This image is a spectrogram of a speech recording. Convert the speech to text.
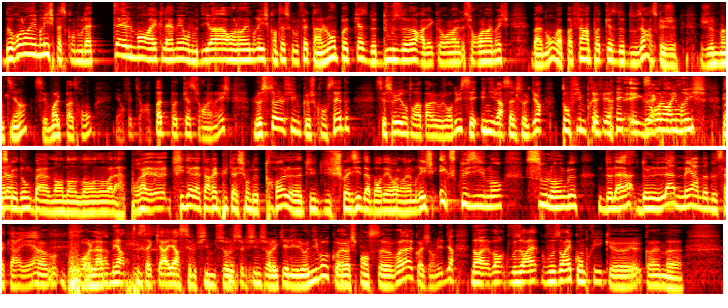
de Roland Emmerich, parce qu'on nous l'a tellement réclamé, on nous dit Ah, Roland Emmerich, quand est-ce que vous faites un long podcast de 12 heures avec Roland, sur Roland Emmerich? Bah non, on va pas faire un podcast de 12 heures parce que je, je maintiens, c'est moi le patron, et en fait, il y aura pas de podcast sur Roland Emmerich. Le seul film que je concède, c'est celui dont on va parler aujourd'hui, c'est Universal Soldier, ton film préféré de. Roland Emmerich. Puisque Voilà. donc, bah, dans, dans, dans- voilà, pour être fidèle à ta réputation de troll, euh, tu, tu choisis d'aborder Roland Emmerich exclusivement sous l'angle de la, de la merde de sa carrière. Euh, pour la merde de sa carrière, c'est le film sur le seul film sur lequel il est au niveau, quoi. Je pense, euh, voilà, quoi. J'ai envie de dire. Non, bon, vous aurez, vous aurez compris que quand même euh,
